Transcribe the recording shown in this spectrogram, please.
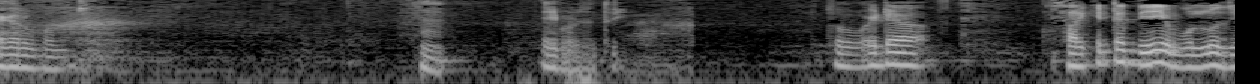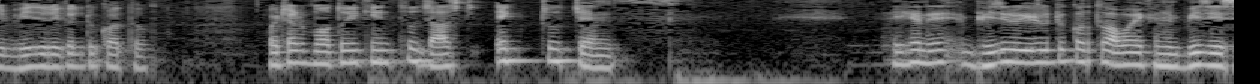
এগারো ভোল্ট হুম, এই পর্যন্তই। তো এটা সার্কিটটা দিয়ে বলল যে ভিজ ইকুয়াল টু কত? ওইটার মতোই কিন্তু জাস্ট একটু চেঞ্জ এখানে ভিজের ইকুয়াল টু কত? আবার এখানে ভিজের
